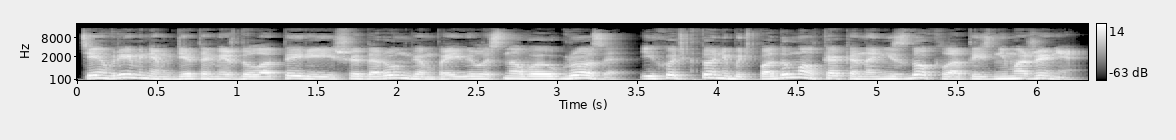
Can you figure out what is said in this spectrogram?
Тем временем где-то между Латерией и Шедорунгом появилась новая угроза, и хоть кто-нибудь подумал, как она не сдохла от изнеможения.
